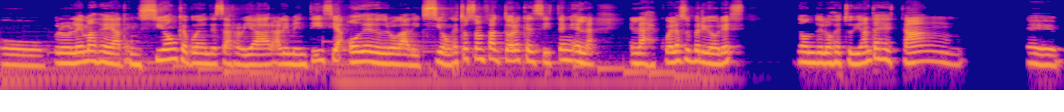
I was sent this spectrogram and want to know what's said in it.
o problemas de atención que pueden desarrollar alimenticia o de drogadicción. Estos son factores que existen en, la- en las escuelas superiores donde los estudiantes están, eh,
